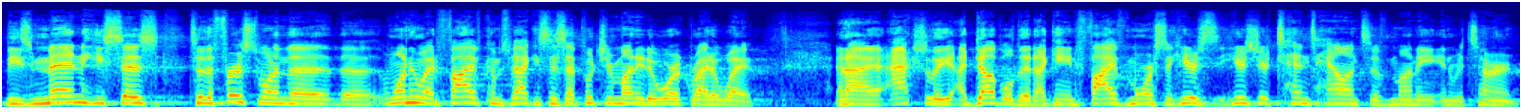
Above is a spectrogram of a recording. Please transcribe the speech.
these men, he says to the first one, and the, the one who had five comes back, he says, I put your money to work right away. And I actually, I doubled it. I gained five more. So here's, here's your 10 talents of money in return.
